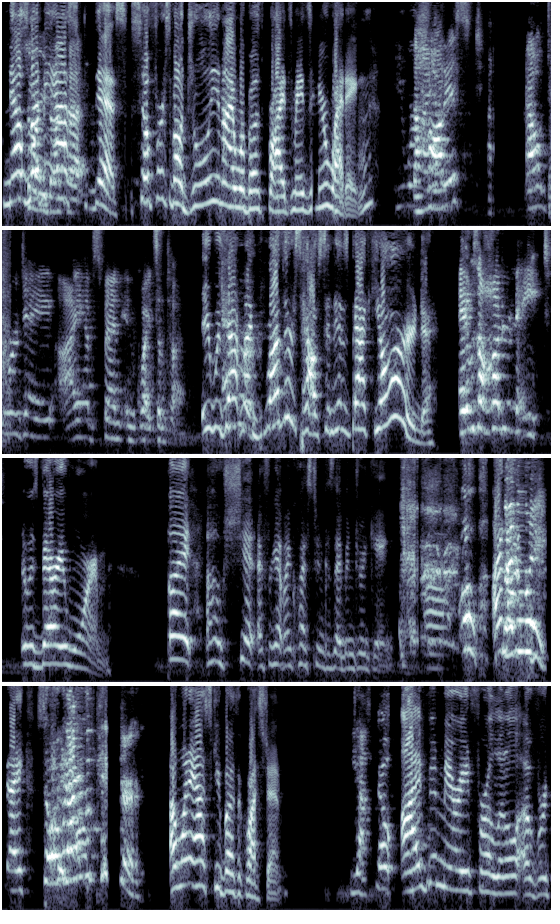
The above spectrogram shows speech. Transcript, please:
Now let me about ask this. So first of all, Julie and I were both bridesmaids in your wedding. You were the hottest outdoor day I have spent in quite some time. It was at my brother's house in his backyard. It was 108. It was very warm. But oh shit, I forget my question because I've been drinking. Uh, oh, I By know the way, say. So I I have a picture. I want to ask you both a question. Yeah. So I've been married for a little over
